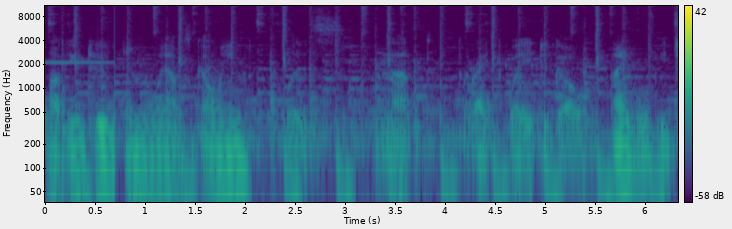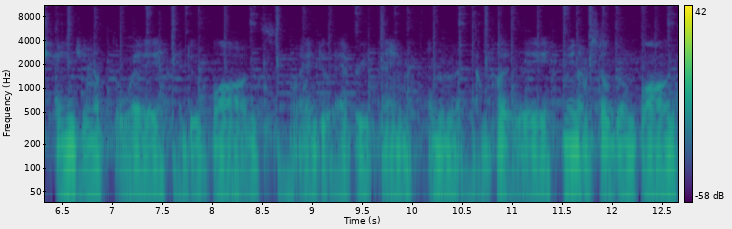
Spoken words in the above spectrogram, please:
about YouTube and the way I was going was not the right way to go. I will be changing up the way I do vlogs, way I do everything, and completely, I mean, I'm still doing vlogs.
